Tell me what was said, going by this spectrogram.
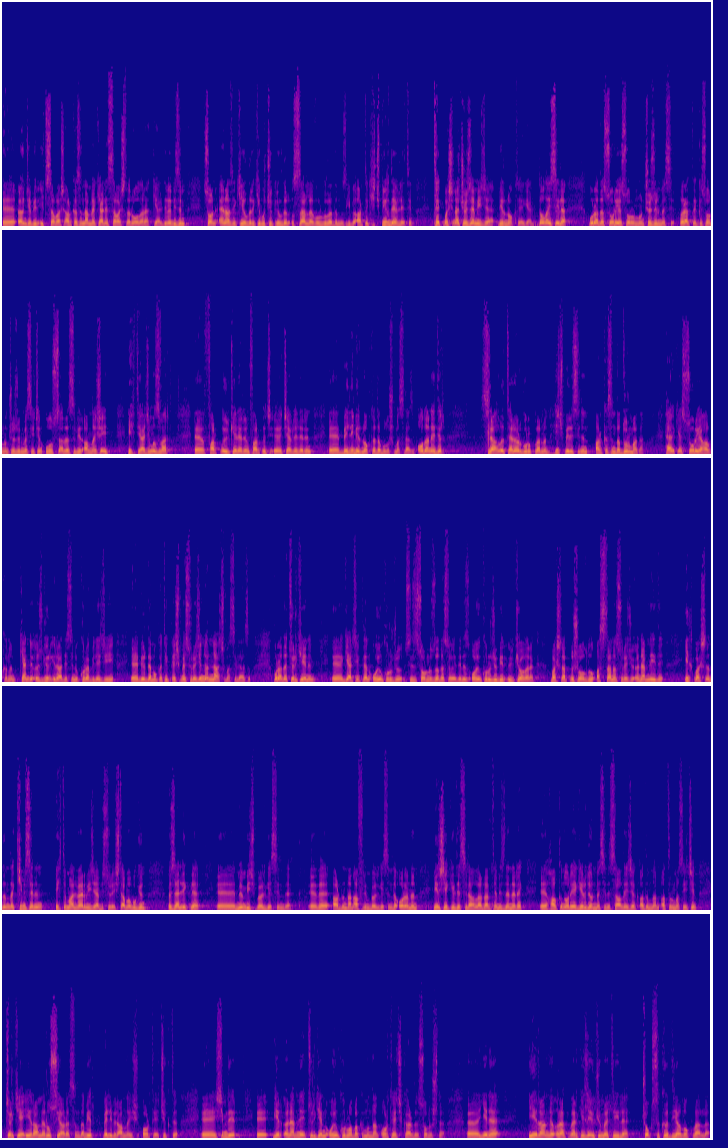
e, önce bir iç savaş arkasından vekalet savaşları olarak geldi ve bizim son en az 2 yıldır, 2,5 yıldır ısrarla vurguladığımız gibi artık hiçbir devletin tek başına çözemeyeceği bir noktaya geldi. Dolayısıyla burada Suriye sorununun çözülmesi, Irak'taki sorunun çözülmesi için uluslararası bir anlayışa ihtiyacımız var. E, farklı ülkelerin, farklı e, çevrelerin e, belli bir noktada buluşması lazım. O da nedir? Silahlı terör gruplarının hiçbirisinin arkasında durmadan herkes Suriye halkının kendi özgür iradesini kurabileceği e, bir demokratikleşme sürecinin önüne açması lazım. Burada Türkiye'nin e, gerçekten oyun kurucu, siz sorunuzda da söylediğiniz, oyun kurucu bir ülke olarak başlatmış olduğu Astana süreci önemliydi. İlk başladığında kimsenin ihtimal vermeyeceği bir süreçti ama bugün özellikle e, Münbiç bölgesinde e, ve ardından Afrin bölgesinde oranın bir şekilde silahlardan temizlenerek e, halkın oraya geri dönmesini sağlayacak adımların atılması için Türkiye, İran ve Rusya arasında bir belli bir anlayış ortaya çıktı. E, şimdi e, bir önemli Türkiye'nin oyun kurma bakımından ortaya çıkardığı sonuçta e, yine İran ve Irak merkezi hükümetiyle çok sıkı diyaloglarla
